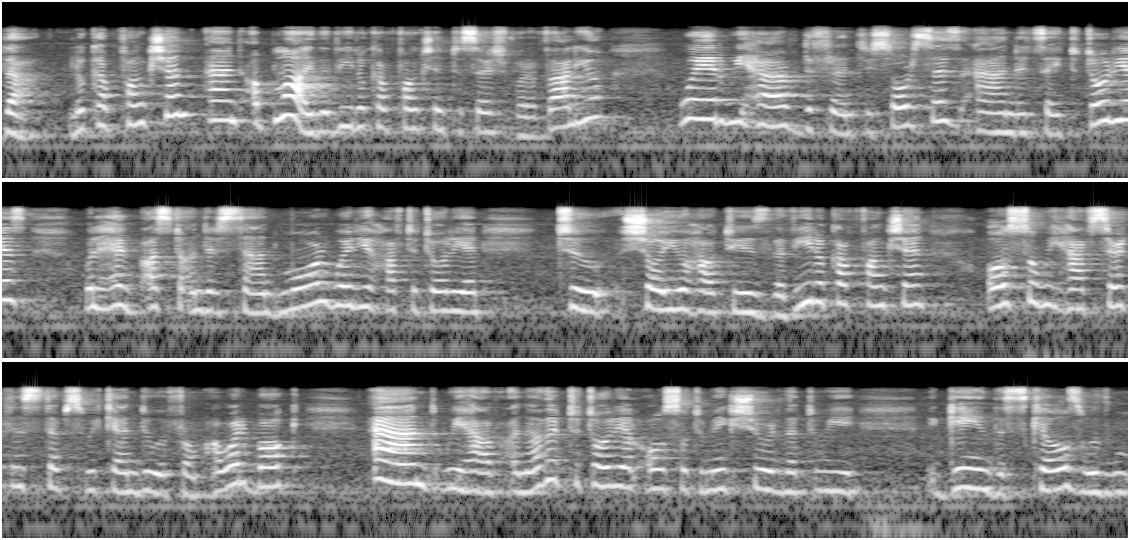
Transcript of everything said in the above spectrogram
the lookup function and apply the VLOOKUP function to search for a value where we have different resources and let's say tutorials will help us to understand more where you have tutorial to show you how to use the VLOOKUP function. Also, we have certain steps we can do from our book and we have another tutorial also to make sure that we gain the skills with a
